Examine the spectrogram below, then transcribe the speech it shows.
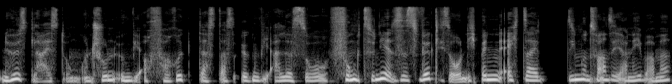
eine Höchstleistung und schon irgendwie auch verrückt, dass das irgendwie alles so funktioniert. Es ist wirklich so und ich bin echt seit 27 Jahren Hebamme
